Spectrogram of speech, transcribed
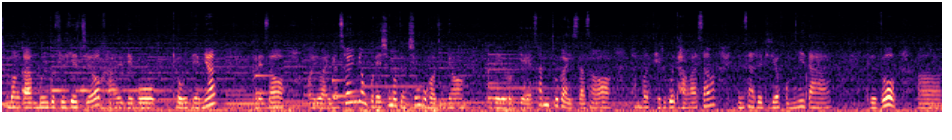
조만간 물도 들겠죠. 가을 되고 겨울 되면 그래서 어, 이 아이는 서인경분에 심어둔 친구거든요. 근데 이렇게 삼두가 있어서 한번 데리고 나와서 인사를 드려봅니다. 그래도 어,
